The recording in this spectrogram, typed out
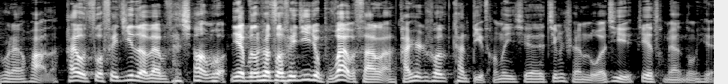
区块链化的，还有。坐飞机的 Web 三项目，你也不能说坐飞机就不 Web 三了，还是说看底层的一些精神逻辑这些层面的东西。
